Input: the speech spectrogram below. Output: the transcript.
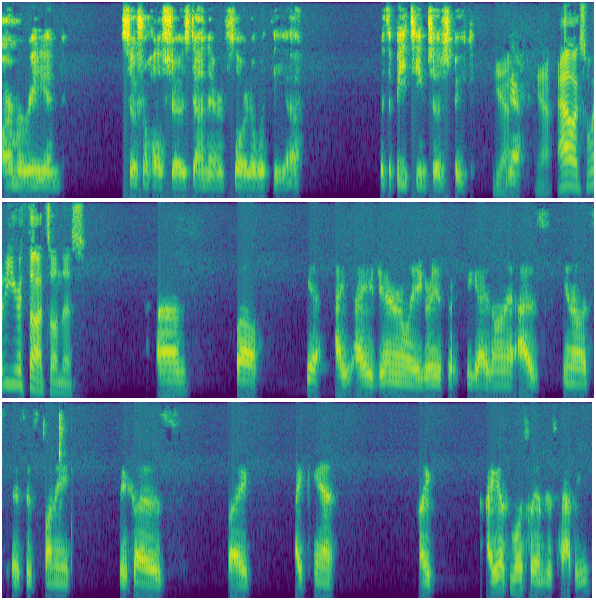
armory and social hall shows down there in Florida with the uh, with the B team, so to speak. Yeah, yeah, Alex, what are your thoughts on this? Um, well, yeah, I, I generally agree with you guys on it. I was, you know, it's it's just funny because like I can't like I guess mostly I'm just happy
